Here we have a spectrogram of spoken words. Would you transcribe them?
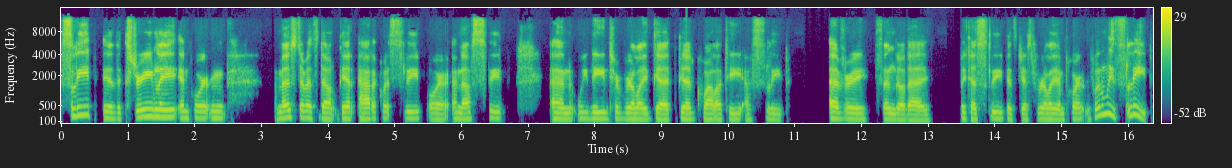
sleep is extremely important. Most of us don't get adequate sleep or enough sleep and we need to really get good quality of sleep every single day because sleep is just really important. When we sleep,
